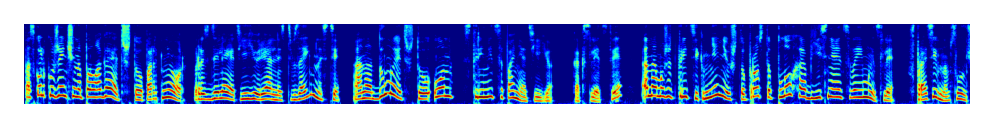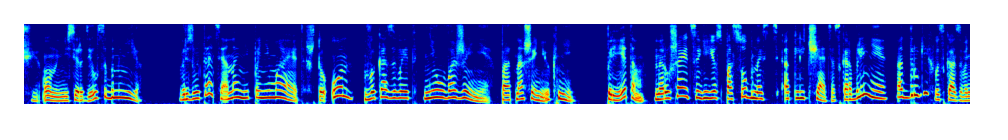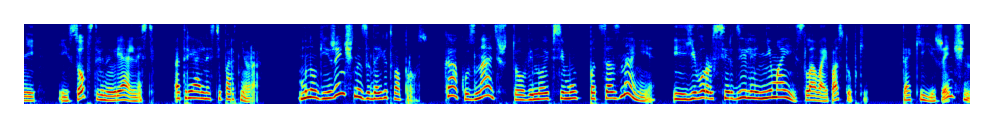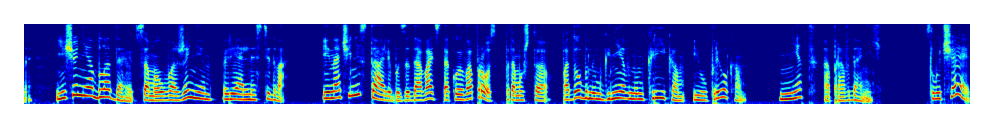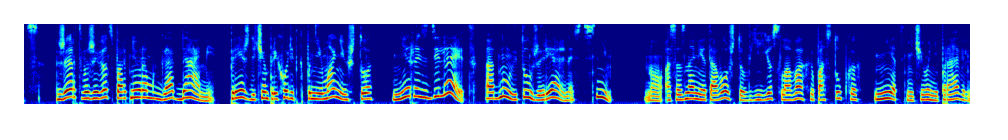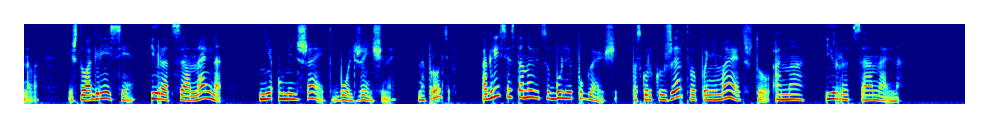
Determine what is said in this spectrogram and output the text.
Поскольку женщина полагает, что партнер разделяет ее реальность взаимности, она думает, что он стремится понять ее. Как следствие, она может прийти к мнению, что просто плохо объясняет свои мысли, в противном случае он не сердился бы на нее. В результате она не понимает, что он выказывает неуважение по отношению к ней. При этом нарушается ее способность отличать оскорбление от других высказываний и собственную реальность от реальности партнера. Многие женщины задают вопрос, как узнать, что виной всему подсознание, и его рассердили не мои слова и поступки. Такие женщины — еще не обладают самоуважением реальности 2. Иначе не стали бы задавать такой вопрос, потому что подобным гневным крикам и упрекам нет оправданий. Случается, жертва живет с партнером годами, прежде чем приходит к пониманию, что не разделяет одну и ту же реальность с ним. Но осознание того, что в ее словах и поступках нет ничего неправильного, и что агрессия иррационально не уменьшает боль женщины. Напротив, агрессия становится более пугающей, поскольку жертва понимает, что она иррациональна.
